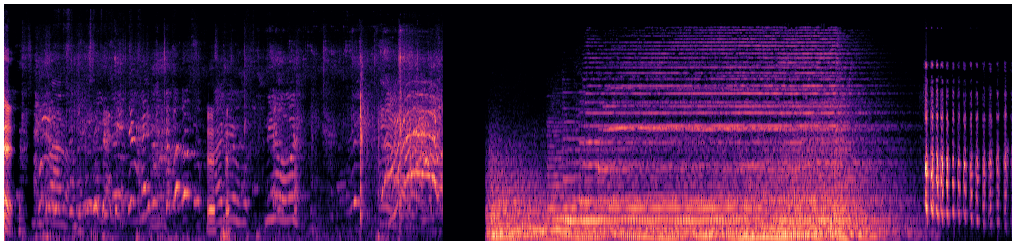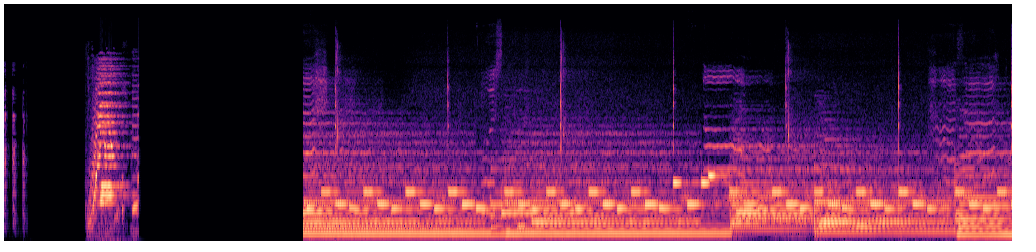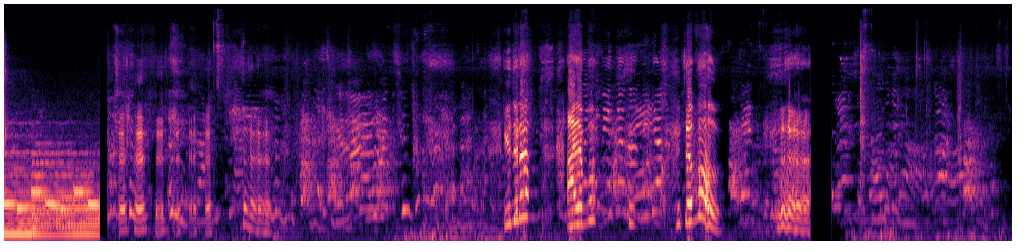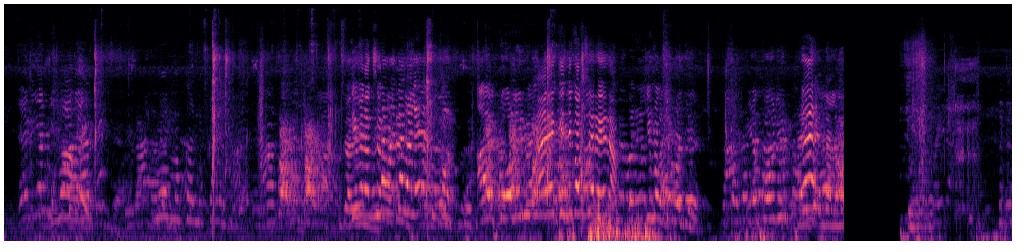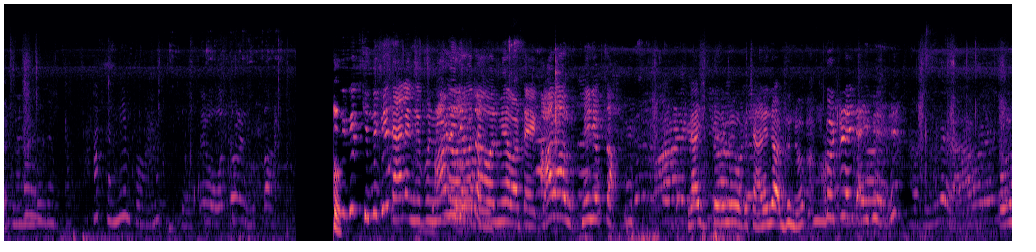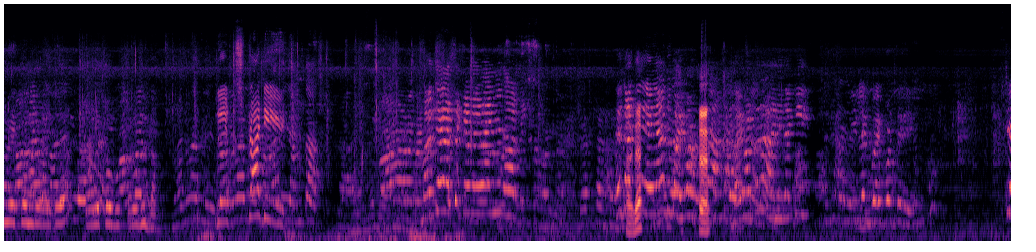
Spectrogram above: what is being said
ఆ, ఇది చూడు. ఆ చెప్పు. చెప్పు. కిందికి నేను చెప్తా వాళ్ళ మీద పట్టాయి నేను చెప్తా గాయస్ ఇప్పుడు మేము ఒక ఛాలెంజ్ ఆడుతున్నాం కొట్టుడైతే అయిపోయింది ఎవరు మీకు కొంచెం అవుతుందో వాళ్ళకి ఒక చూద్దాం లెట్స్ స్టార్ట్ ఇట్ అవునా? భయపడతారు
